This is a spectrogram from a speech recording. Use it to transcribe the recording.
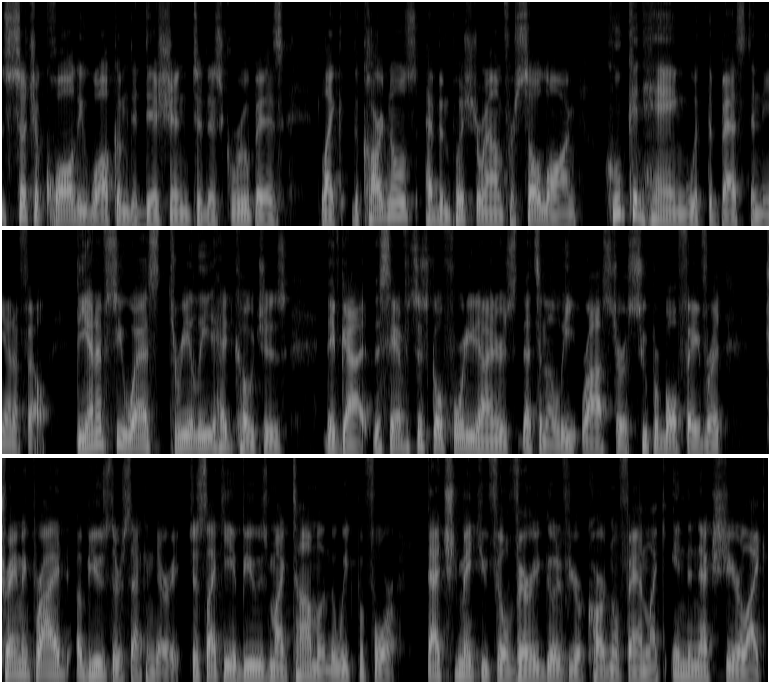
such a quality welcomed addition to this group is like the Cardinals have been pushed around for so long. Who can hang with the best in the NFL? The NFC West, three elite head coaches. They've got the San Francisco 49ers. That's an elite roster, a Super Bowl favorite. Trey McBride abused their secondary, just like he abused Mike Tomlin the week before. That should make you feel very good if you're a Cardinal fan, like in the next year, like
